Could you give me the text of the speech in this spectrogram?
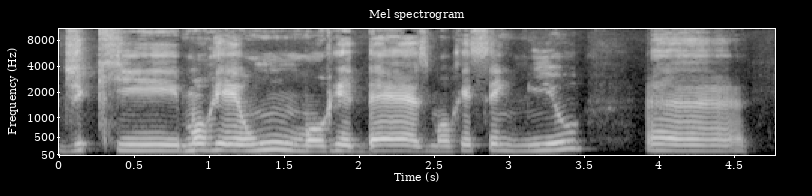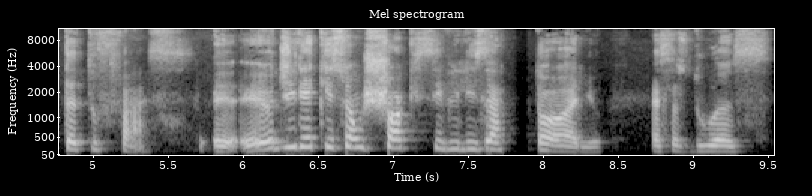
de que morrer um, morrer dez, morrer cem mil uh, tanto faz. Eu diria que isso é um choque civilizatório, essas duas,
